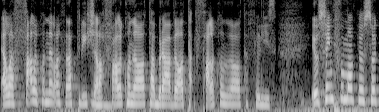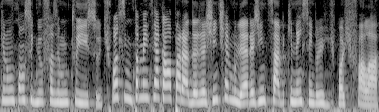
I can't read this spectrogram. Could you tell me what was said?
ela fala quando ela tá triste, ela fala quando ela tá brava, ela tá- fala quando ela tá feliz. Eu sempre fui uma pessoa que não conseguiu fazer muito isso. Tipo assim, também tem aquela parada, a gente é mulher, a gente sabe que nem sempre a gente pode falar,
